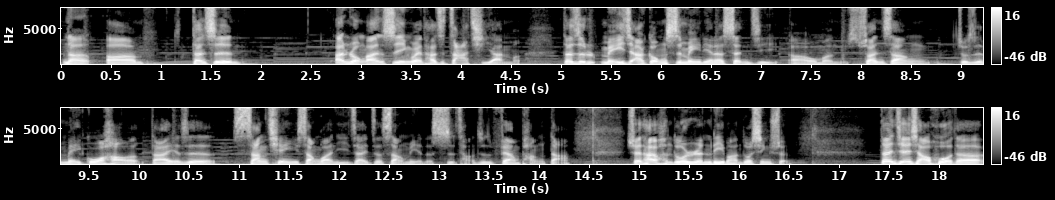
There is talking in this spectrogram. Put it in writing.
那呃，但是。安荣案是因为它是诈欺案嘛，但是每一家公司每年的审计啊，我们算上就是美国好了，大概也是上千亿、上万亿在这上面的市场，就是非常庞大，所以它有很多人力嘛，很多薪水。但你今天想要获得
